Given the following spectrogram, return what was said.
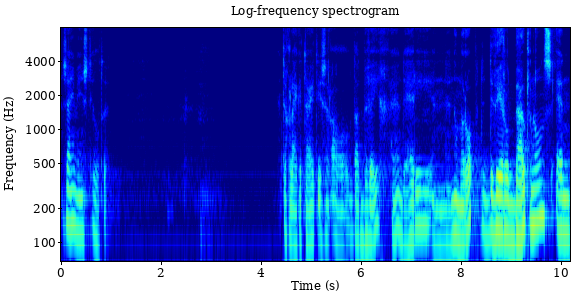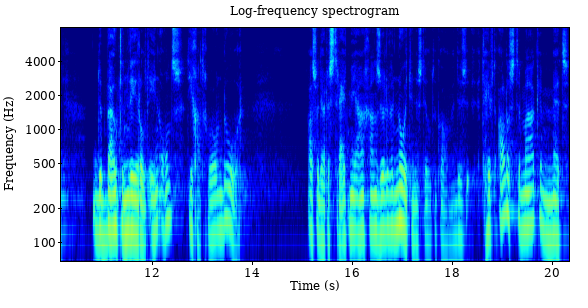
zijn we in stilte. Tegelijkertijd is er al dat beweeg, hè, de herrie en noem maar op, de, de, wereld buiten ons en de buitenwereld in ons, die gaat gewoon door. Als we daar de strijd mee aangaan, zullen we nooit in de stilte komen. Dus het heeft alles te maken met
